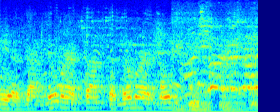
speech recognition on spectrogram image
He has done numerous stunts and numerous movies.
